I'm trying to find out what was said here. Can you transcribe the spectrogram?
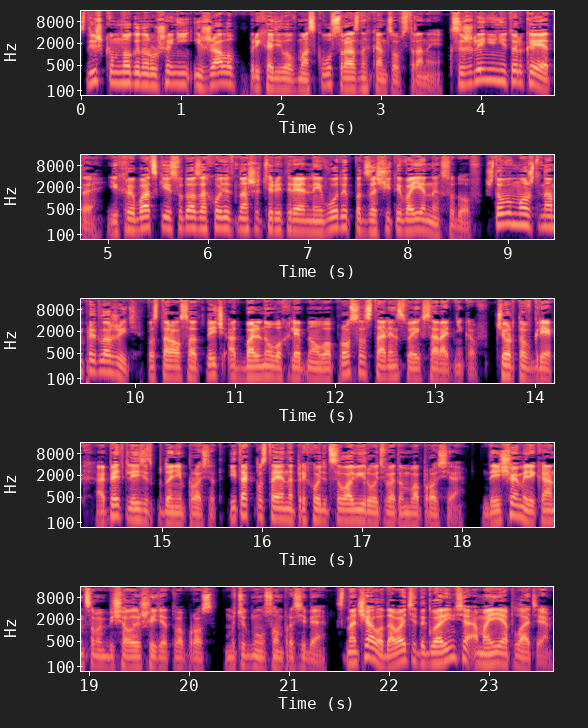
Слишком много нарушений и жалоб приходило в Москву с разных концов страны. К сожалению, не только это. Их рыбацкие суда заходят в наши территориальные воды под защитой военных судов. Что вы можете нам предложить? Постарался отвлечь от больного хлебного вопроса Сталин своих соратников. Чертов грек. Опять лезет куда не просит. И так постоянно приходится лавировать в этом вопросе. Да еще американцам обещал решить этот вопрос. Мутюгнулся он про себя. Сначала давайте договоримся о моей оплате.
